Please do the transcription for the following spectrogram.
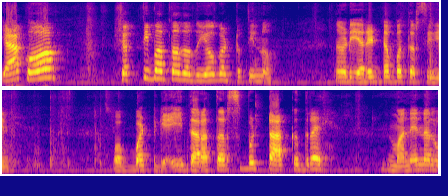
ಯಾಕೋ? ಶಕ್ತಿ ಬರ್ತದದು ಯೋಗಟ್ಟು ತಿನ್ನು. ನೋಡಿ, ಎರಡು ಡಬ್ಬ ತರಿಸಿದ್ದೀನಿ ಒಬ್ಬಟ್ಟಿಗೆ ಈ ಥರ ತರಿಸ್ಬಿಟ್ಟು ಹಾಕಿದ್ರೆ ಮನೆಯಲ್ಲಿ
